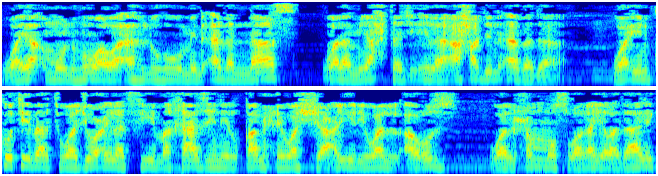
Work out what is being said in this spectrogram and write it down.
ويأمن هو وأهله من أذى الناس ولم يحتج إلى أحد أبدا. وإن كتبت وجعلت في مخازن القمح والشعير والأرز والحمص وغير ذلك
